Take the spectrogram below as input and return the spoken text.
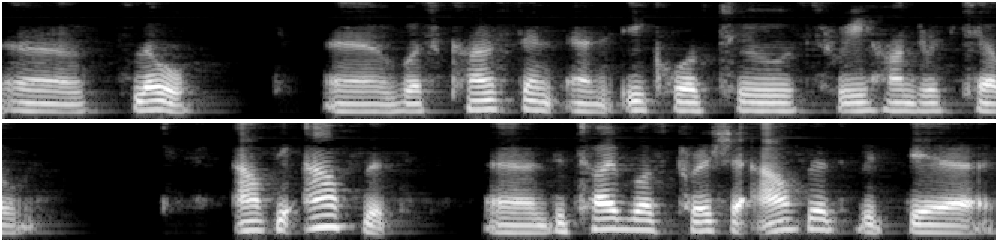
uh, flow uh, was constant and equal to 300 Kelvin. At the outlet, uh, the type was pressure outlet with the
